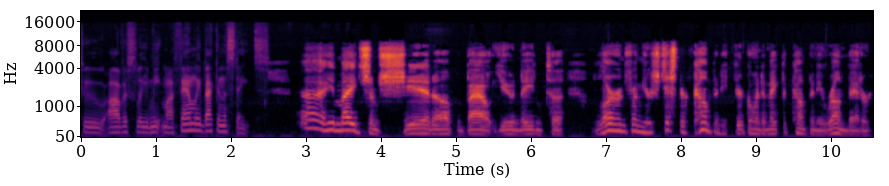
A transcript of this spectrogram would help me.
To obviously meet my family back in the States. Uh, he made some shit up about you needing to learn from your sister company if you're going to make the company run better.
